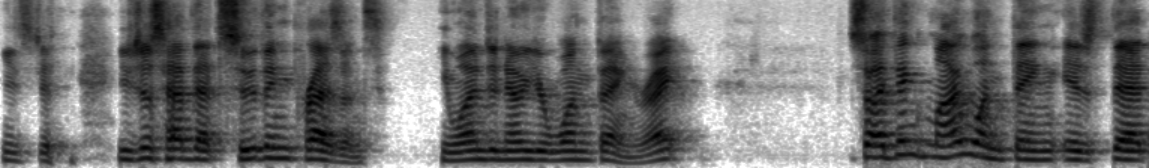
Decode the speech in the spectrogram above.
He's just you just have that soothing presence. He wanted to know your one thing, right? So I think my one thing is that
